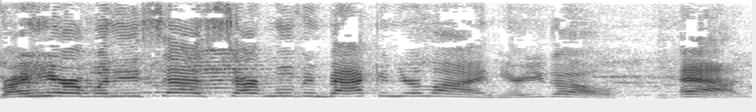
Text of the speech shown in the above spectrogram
Right here, when he says start moving back in your line, here you go. And.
